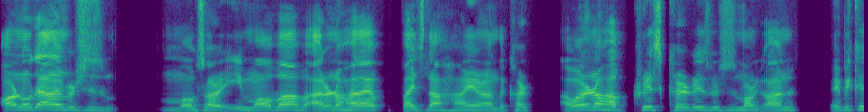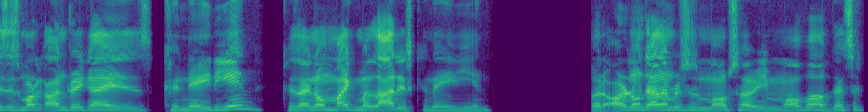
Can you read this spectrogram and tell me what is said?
Arnold Allen versus Movsar Imavov. I don't know how that fight's not higher on the card. I want to know how Chris Curtis versus Marc Andre. Maybe because this Marc Andre guy is Canadian. Because I know Mike Malott is Canadian. But Arnold Allen versus Movsar Imavov, that's a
